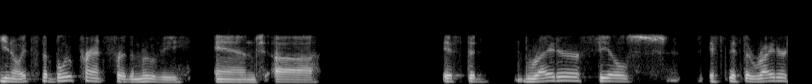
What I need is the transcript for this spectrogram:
you know, it's the blueprint for the movie. And uh, if the writer feels, if, if the writer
